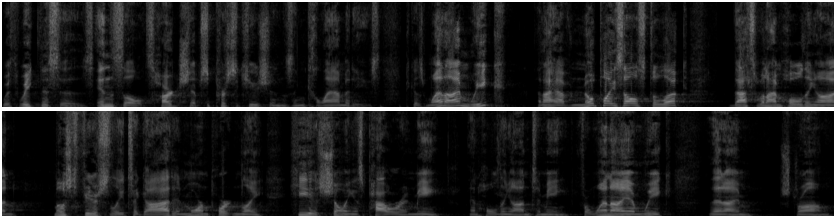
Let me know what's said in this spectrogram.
with weaknesses, insults, hardships, persecutions, and calamities. Because when I'm weak and I have no place else to look, that's when I'm holding on most fiercely to God. And more importantly, He is showing His power in me and holding on to me. For when I am weak, then I'm strong.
